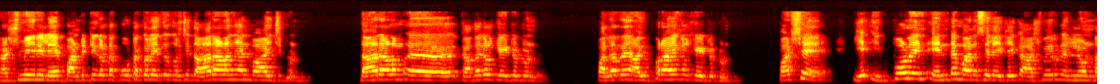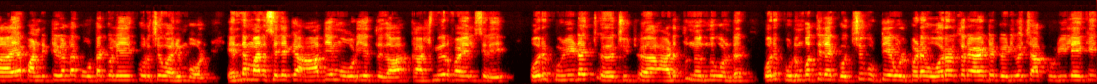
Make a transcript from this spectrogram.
കാശ്മീരിലെ പണ്ഡിറ്റുകളുടെ കൂട്ടക്കൊലയൊക്കെ കുറിച്ച് ധാരാളം ഞാൻ വായിച്ചിട്ടുണ്ട്. ധാരാളം കഥകൾ കേട്ടിട്ടുണ്ട്. പലരുടെ അഭിപ്രായങ്ങൾ കേട്ടിട്ടുണ്ട്. പക്ഷേ ഇപ്പോൾ എന്റെ മനസ്സിലേക്ക് കാശ്മീരിലുണ്ടായ പണ്ഡിറ്റുകളുടെ കൂട്ടക്കൊലയെ കുറിച്ച് വരുമ്പോൾ എന്റെ മനസ്സിലേക്ക് ആദ്യം ഓടിയെത്തുക കാശ്മീർ ഫയൽസിൽ ഒരു കുഴിയുടെ അടുത്ത് നിന്നുകൊണ്ട് ഒരു കുടുംബത്തിലെ കൊച്ചുകുട്ടിയെ ഉൾപ്പെടെ ഓരോരുത്തരായിട്ട് വെടിവെച്ച് ആ കുഴിയിലേക്ക്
